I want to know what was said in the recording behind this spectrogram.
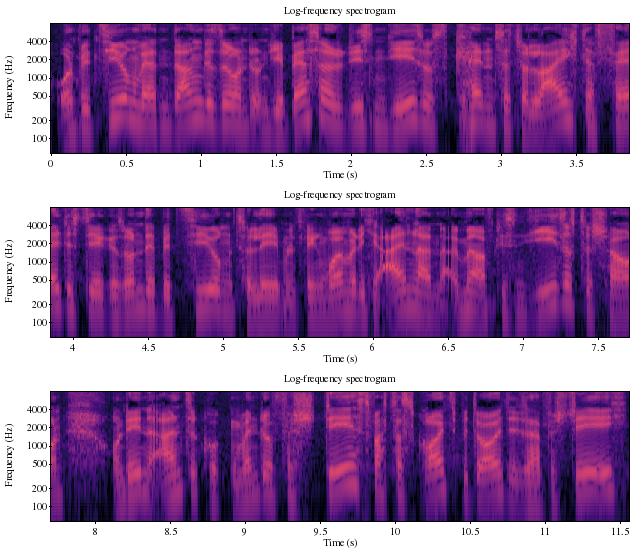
Und Beziehungen werden dann gesund. Und je besser du diesen Jesus kennst, desto leichter fällt es dir, gesunde Beziehungen zu leben. Deswegen wollen wir dich einladen, immer auf diesen Jesus zu schauen und den anzugucken. Wenn du verstehst, was das Kreuz bedeutet, dann verstehe ich,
